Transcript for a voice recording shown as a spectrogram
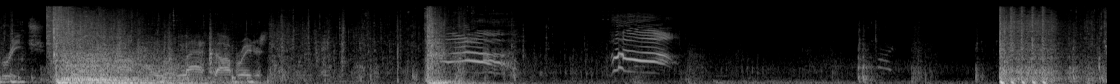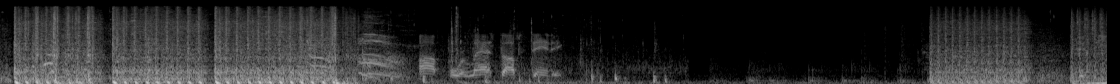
Breach. Op 4, last operator standing. Op 4, last stop standing. Fifteen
